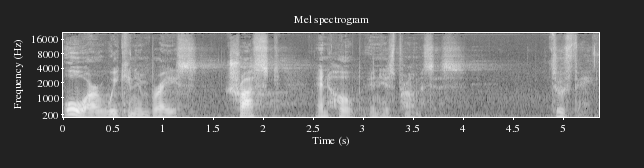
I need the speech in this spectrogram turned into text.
or we can embrace trust and hope in his promises through faith.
